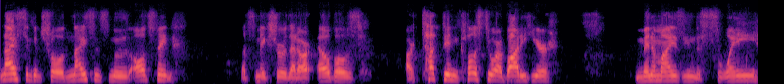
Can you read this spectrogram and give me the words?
Nice and controlled, nice and smooth, alternate. Let's make sure that our elbows are tucked in close to our body here, minimizing the sway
